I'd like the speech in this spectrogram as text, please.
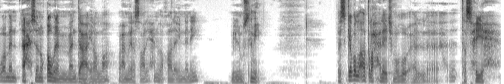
ومن أحسن قولا ممن دعا إلى الله وعمل صالحا وقال إنني من المسلمين. بس قبل أطرح عليك موضوع تصحيح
